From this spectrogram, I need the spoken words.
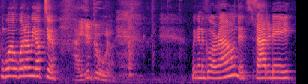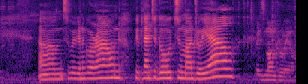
what, what are we up to? How you doing? We're gonna go around. It's Saturday, um, so we're gonna go around. We plan to go to Mount Royal. Where's Mount Royal?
